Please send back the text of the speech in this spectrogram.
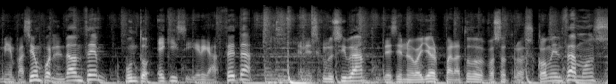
mi pasión por el dance.xyz en exclusiva desde Nueva York para todos vosotros. Comenzamos.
